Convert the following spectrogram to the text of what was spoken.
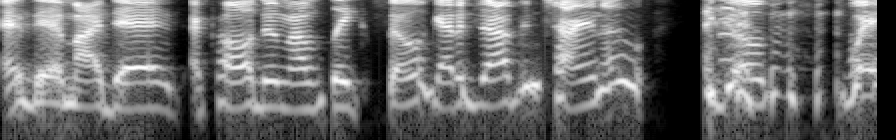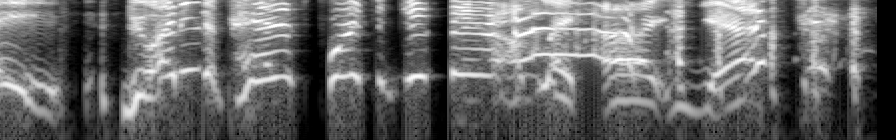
And then my dad, I called him. I was like, so I got a job in China. He goes, wait, do I need a passport to get there? I'm like, uh, yes.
